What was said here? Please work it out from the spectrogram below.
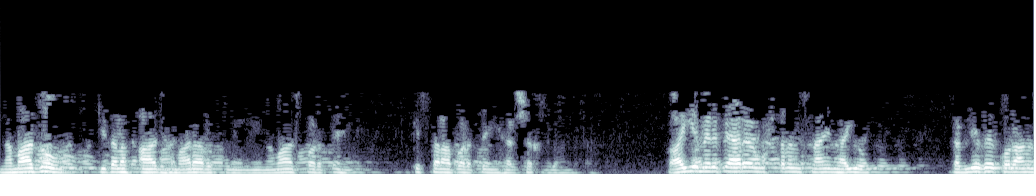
نمازوں کی طرف آج ہمارا رخ نہیں، نماز پڑھتے ہیں، کس طرح پڑھتے ہیں، ہر شخص جانتا تو آئیے میرے پیارے اور محترم اسلامی بھائیوں، تبلیغ قرآن و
